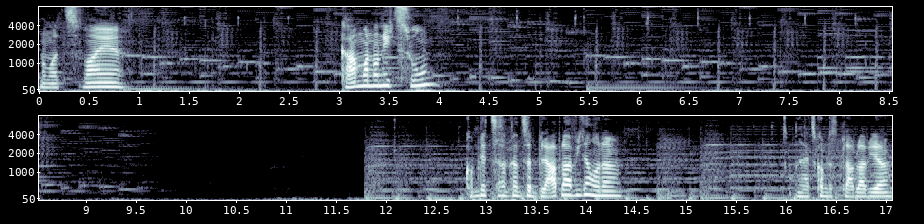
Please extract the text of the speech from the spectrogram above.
Nummer 2 kam man noch nicht zu. Kommt jetzt das ganze Blabla wieder, oder? Jetzt kommt das Blabla wieder.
